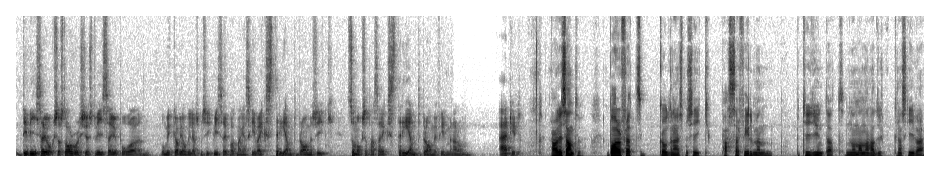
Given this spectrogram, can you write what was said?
det visar ju också, Star Wars just visar ju på, och mycket av John Williams musik visar ju på att man kan skriva extremt bra musik som också passar extremt bra med filmerna de är till. ja det är sant. Bara för att Goldeneyes musik passar filmen betyder ju inte att någon annan hade kunnat skriva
